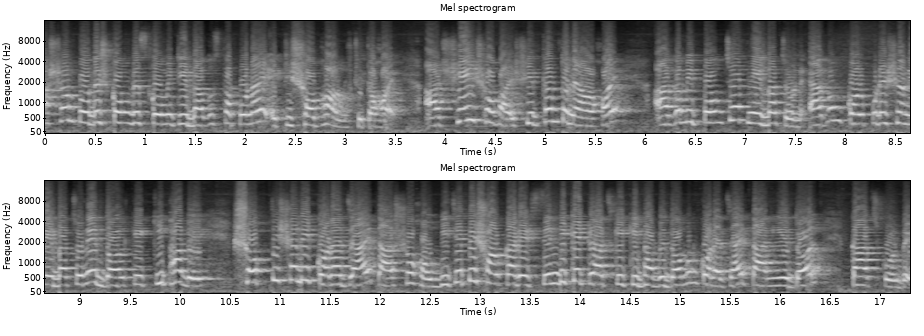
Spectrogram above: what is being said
আসাম প্রদেশ কংগ্রেস কমিটির ব্যবস্থাপনায় একটি সভা অনুষ্ঠিত হয়, আর সেই সভায় সিদ্ধান্ত নেওয়া হয় আগামী পঞ্চায়েত নির্বাচন এবং কর্পোরেশন নির্বাচনে দলকে কীভাবে শক্তিশালী করা যায় তা সহ বিজেপি সরকারের সিন্ডিকেট রাজকে কীভাবে দমন করা যায় তা নিয়ে দল কাজ করবে।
